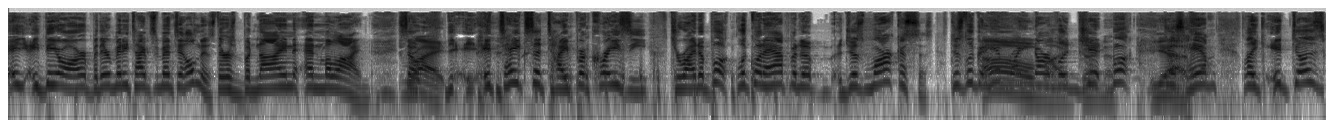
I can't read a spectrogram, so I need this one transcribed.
it, it- there are, but there are many types of mental illness. There's benign and malign. So Right. it, takes a type of crazy to write a book. Look what happened to just Marcus's. Just look at him Oh, writing our legit goodness. book. Yes. Just him, like it does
